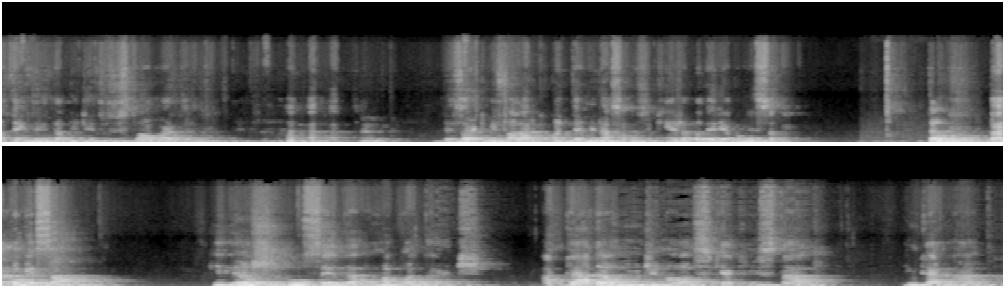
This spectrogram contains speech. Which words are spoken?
Atendendo a pedidos, estou aguardando. Apesar que me falaram que quando terminar essa musiquinha já poderia começar. Então, para começar, que Deus te conceda uma boa tarde. A cada um de nós que aqui está, encarnado,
